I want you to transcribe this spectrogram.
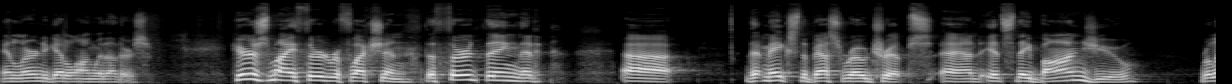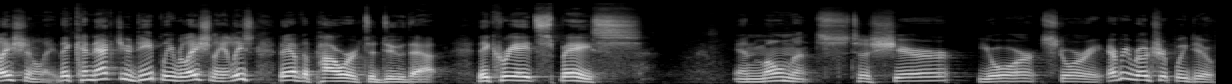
and learn to get along with others. Here's my third reflection. The third thing that uh, that makes the best road trips, and it's they bond you relationally. They connect you deeply relationally. At least they have the power to do that. They create space and moments to share your story. Every road trip we do,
